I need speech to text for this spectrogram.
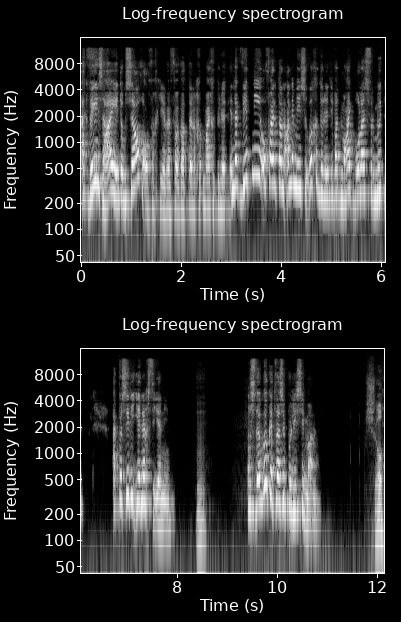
ek wens hy het homself al vergewe vir wat hy my gedoen het. En ek weet nie of hy dit aan ander mense ook gedoen het nie wat Mike Bolhuis vermoed. Ek was nie die enigste een nie. Hmm. Ons dink ook dit was 'n polisieman. Sjoe.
